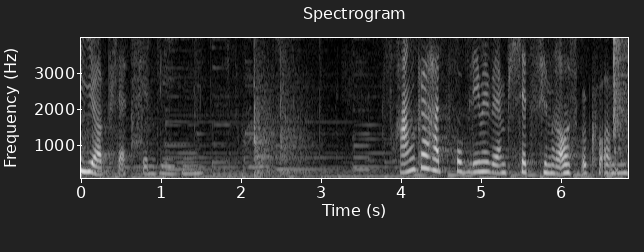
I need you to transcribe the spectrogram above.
vier Plätzchen liegen. Franke hat Probleme beim Plätzchen rausbekommen.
